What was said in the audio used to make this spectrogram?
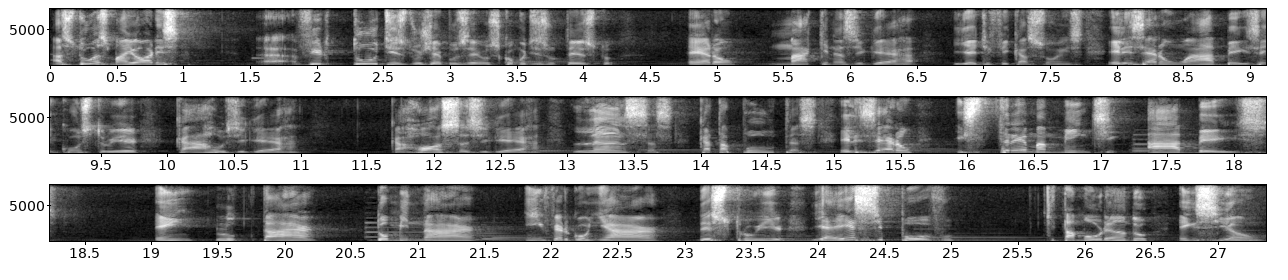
As duas maiores uh, virtudes dos jebuseus, como diz o texto, eram máquinas de guerra e edificações. Eles eram hábeis em construir carros de guerra, carroças de guerra, lanças, catapultas. Eles eram extremamente hábeis em lutar, dominar, envergonhar, destruir. E é esse povo que está morando em Sião.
